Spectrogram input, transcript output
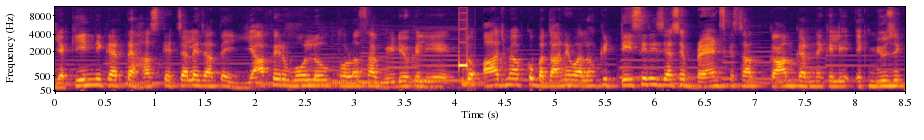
यकीन नहीं करते, हंस के चले जाते, या फिर वो लोग थोड़ा सा वीडियो के लिए। तो आज मैं आपको बताने वाला हूँ कि टी सीरीज़ जैसे ब्रांड्स के साथ काम करने के लिए, एक म्यूज़िक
